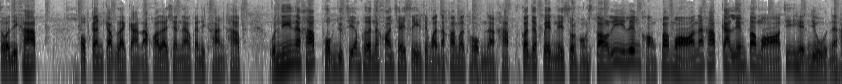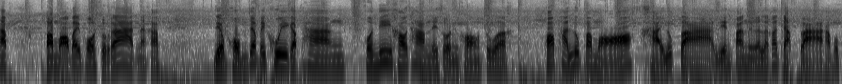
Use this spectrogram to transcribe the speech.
สวัสดีครับ พบกันกับรายการ Aqua Life Channel กันอีกครั้งครับ วันนี้นะครับผมอยู่ที่อำเภอนครชัยศรีจังหวัดนครปฐมนะครับ ก็จะเป็นในส่วนของสตอรี่เรื่องของปลาหมอนะครับ การเลี้ยงปลาหมอที่เห็นอยู่นะครับปลาหมอใบโพสุราษฎร์นะครับ เดี๋ยวผมจะไปคุยกับทางคนที่เขาทำในส่วนของตัวเพาะพันธุ์ลูกปลาหมอ ขายลูกปลา เลี้ยงปลาเนื้อแล้วก็จับปลาครับผม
